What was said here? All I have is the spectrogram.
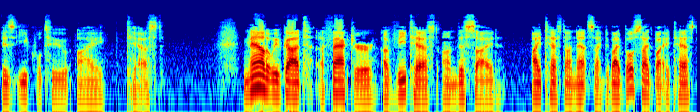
is equal to I test. Now that we've got a factor of V test on this side, I test on that side, divide both sides by I test,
